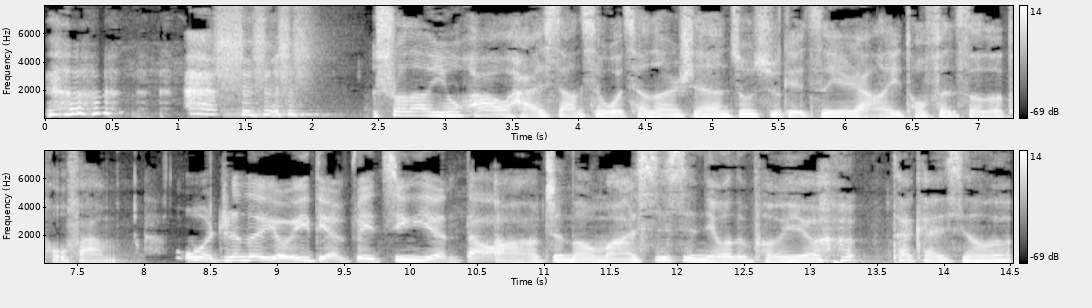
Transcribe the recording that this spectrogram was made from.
说到樱花，我还想起我前段时间就去给自己染了一头粉色的头发嘛。我真的有一点被惊艳到啊！真的吗？谢谢你，我的朋友，太开心了。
